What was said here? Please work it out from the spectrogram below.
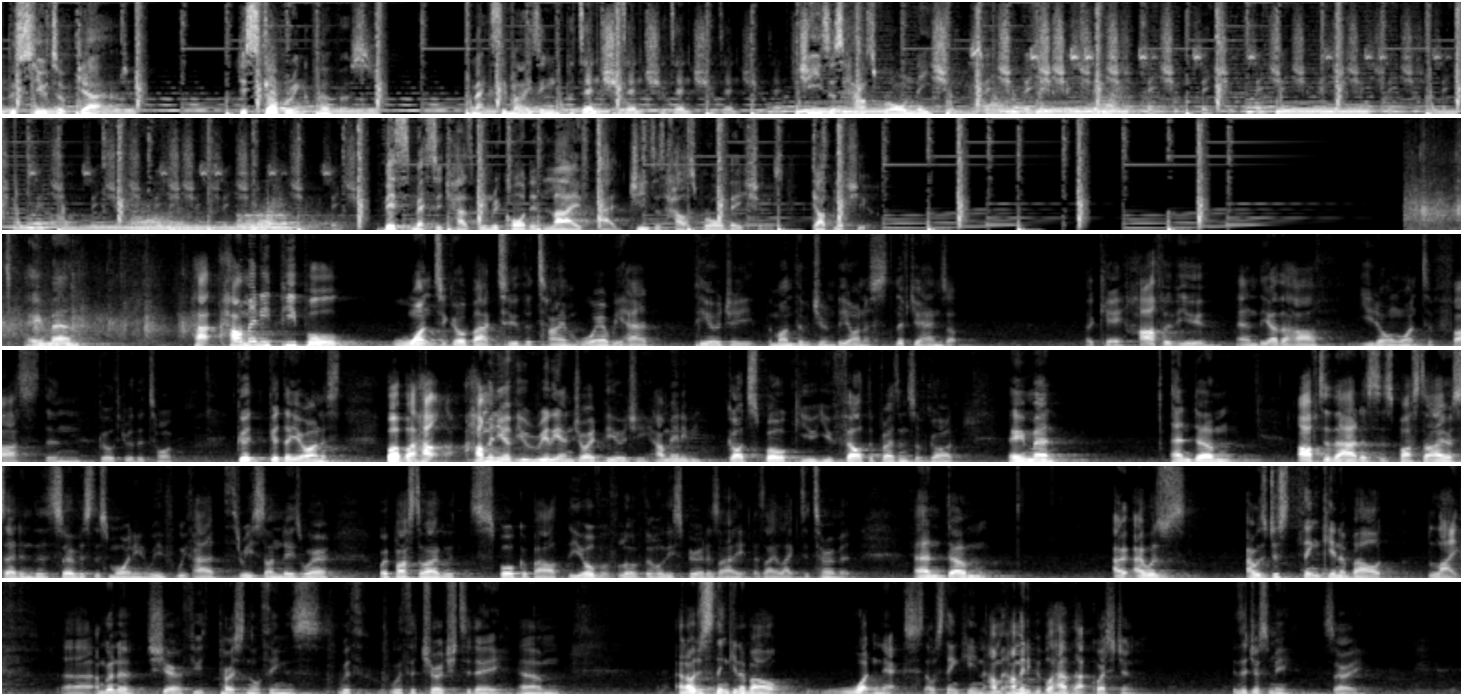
in pursuit of God, discovering purpose, maximizing potential. potential, potential, potential Jesus' house for all nations. nations. This message has been recorded live at Jesus House for All Nations. God bless you. Amen. How, how many people want to go back to the time where we had POG, the month of June? Be honest. Lift your hands up. Okay, half of you, and the other half, you don't want to fast and go through the torn. Good, good that you're honest. But, but how, how many of you really enjoyed POG? How many God spoke, you, you felt the presence of God? Amen. And um, after that, as, as Pastor Ayo said in the service this morning, we've, we've had three Sundays where, where Pastor Ayo spoke about the overflow of the Holy Spirit, as I, as I like to term it. And um, I, I, was, I was just thinking about life. Uh, I'm going to share a few personal things with, with the church today. Um, and I was just thinking about what next. I was thinking, how, how many people have that question? Is it just me? Sorry.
